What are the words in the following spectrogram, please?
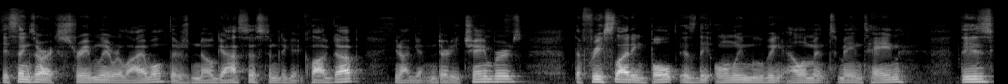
These things are extremely reliable. There's no gas system to get clogged up. You're not getting dirty chambers. The free sliding bolt is the only moving element to maintain. These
